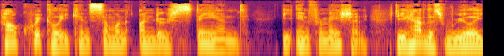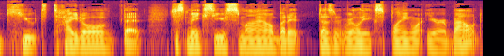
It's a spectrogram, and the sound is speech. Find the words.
How quickly can someone understand the information? Do you have this really cute title that just makes you smile, but it doesn't really explain what you're about?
